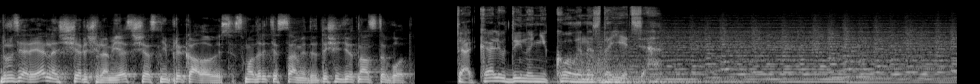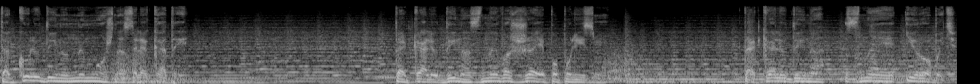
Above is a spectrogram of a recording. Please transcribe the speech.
Друзья, реально с Черчиллем, я сейчас не прикалываюсь. Смотрите сами, 2019 год. Така людина ніколи не здається. Таку людину не можна залякати. Така людина зневажає популізм. Така людина знає і робить.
